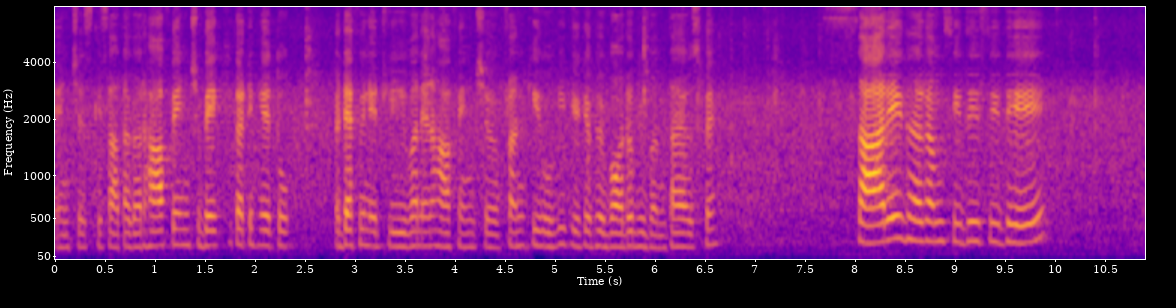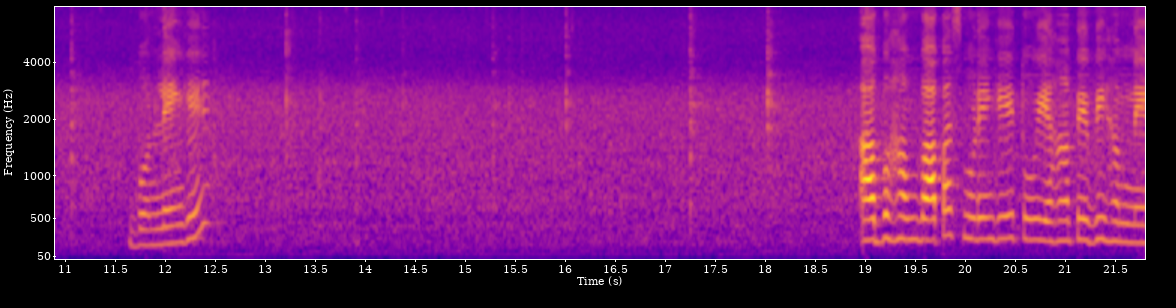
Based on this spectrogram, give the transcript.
इंचेस के साथ। अगर हाफ़ इंच बैक की कटिंग है तो definitely one and half inch front की होगी क्योंकि फिर बॉर्डर भी बनता है उस पर सारे घर हम सीधे सीधे बुन लेंगे। अब हम वापस मुड़ेंगे तो यहाँ पे भी हमने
